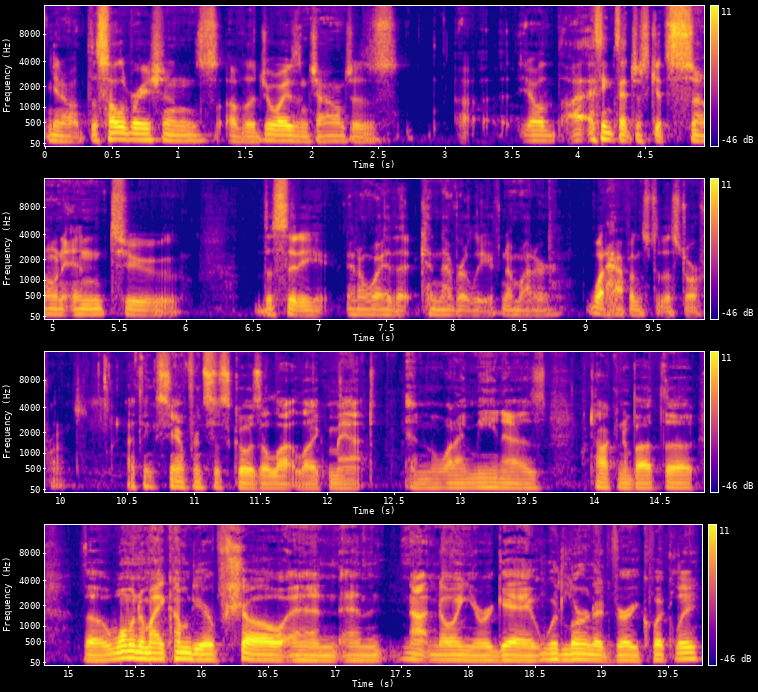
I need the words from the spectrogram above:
you know, the celebrations of the joys and challenges. Uh, you know, I think that just gets sewn into the city in a way that can never leave, no matter what happens to the storefronts. I think San Francisco is a lot like Matt, and what I mean is talking about the the woman who might come to your show and and not knowing you were gay would learn it very quickly.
